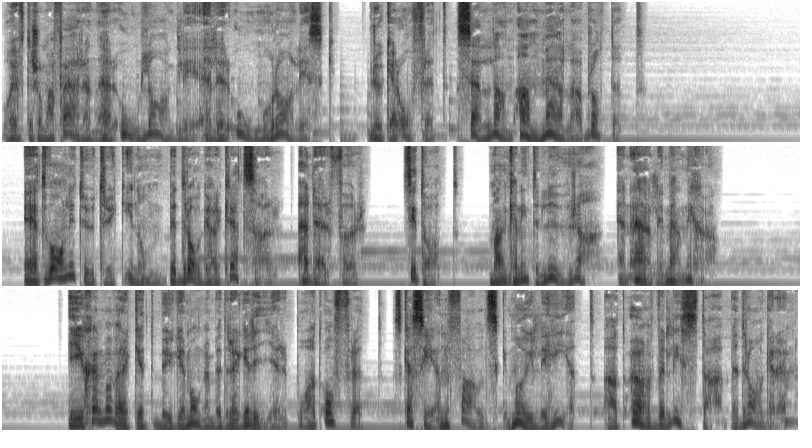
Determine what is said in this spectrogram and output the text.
och eftersom affären är olaglig eller omoralisk brukar offret sällan anmäla brottet. Ett vanligt uttryck inom bedragarkretsar är därför citat “Man kan inte lura en ärlig människa”. I själva verket bygger många bedrägerier på att offret ska se en falsk möjlighet att överlista bedragaren.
